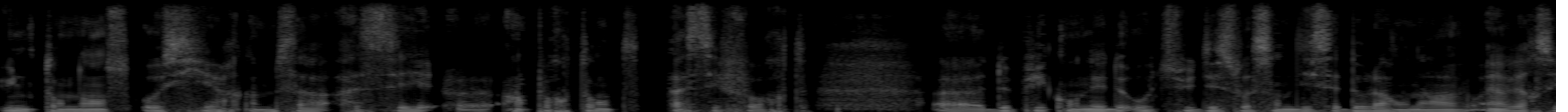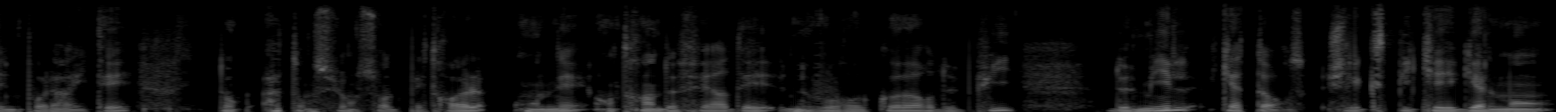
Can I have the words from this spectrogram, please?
une tendance haussière comme ça assez importante, assez forte. depuis qu'on est au-dessus des 77 dollars, on a inversé une polarité. Donc attention sur le pétrole, on est en train de faire des nouveaux records depuis 2014. Je l'expliquais également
